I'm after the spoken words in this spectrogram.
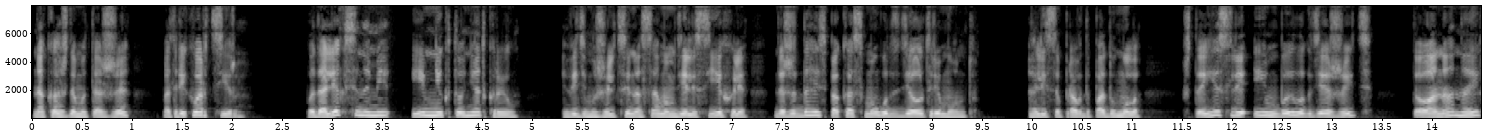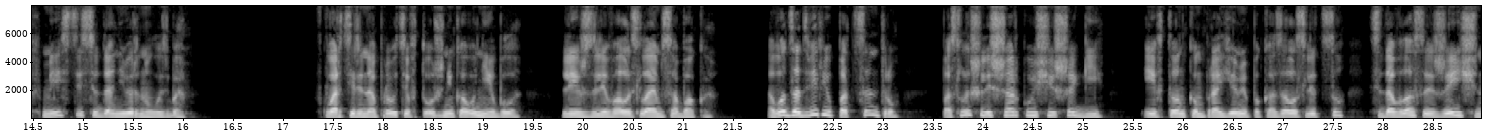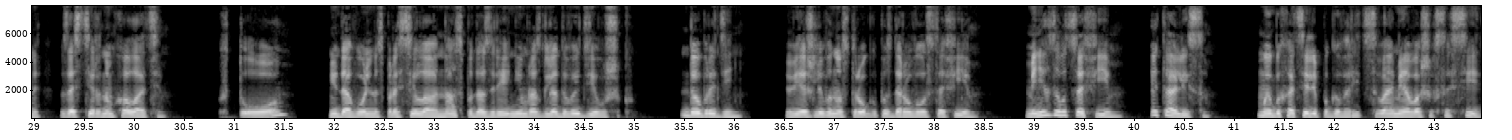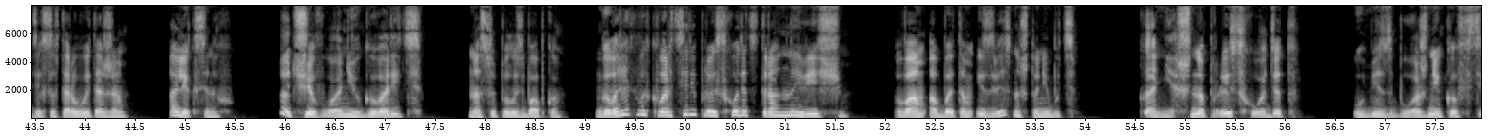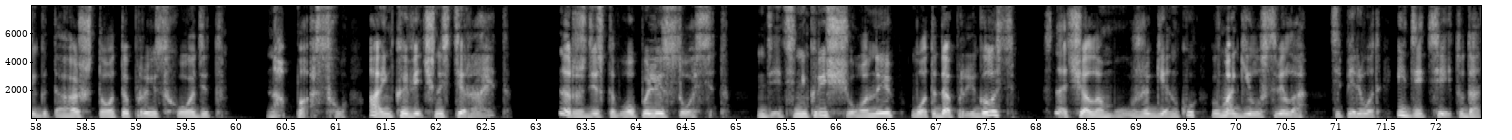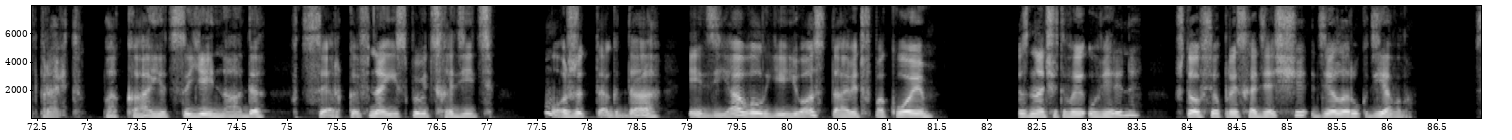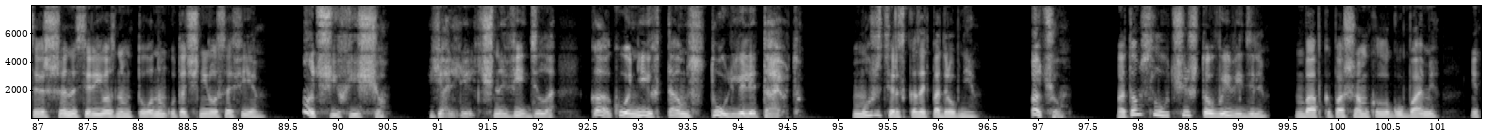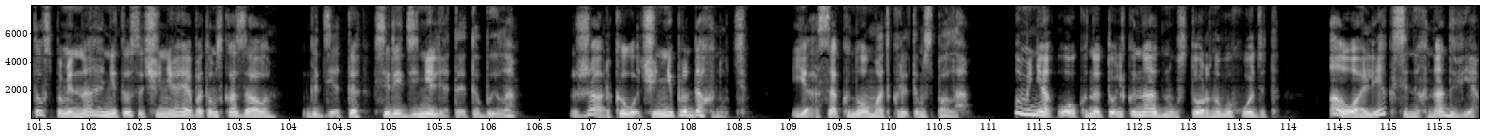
На каждом этаже по три квартиры. Под Алексинами им никто не открыл. Видимо, жильцы на самом деле съехали, дожидаясь, пока смогут сделать ремонт. Алиса, правда, подумала, что если им было где жить, то она на их месте сюда не вернулась бы. В квартире напротив тоже никого не было, лишь заливалась лаем собака. А вот за дверью по центру послышались шаркающие шаги, и в тонком проеме показалось лицо седовласой женщины в застиранном халате. «Кто?» — недовольно спросила она с подозрением, разглядывая девушек. «Добрый день». Вежливо, но строго поздоровалась София. «Меня зовут София. Это Алиса. Мы бы хотели поговорить с вами о ваших соседях со второго этажа, Алексиных». «А чего о них говорить?» — насупилась бабка. «Говорят, в их квартире происходят странные вещи. Вам об этом известно что-нибудь?» «Конечно, происходят. У безбожников всегда что-то происходит. На Пасху Анька вечно стирает. На Рождество пылесосит. Дети не крещеные, вот и допрыгалась. Сначала мужа Генку в могилу свела, теперь вот и детей туда отправит. Покаяться ей надо, в церковь на исповедь сходить. Может, тогда и дьявол ее оставит в покое. Значит, вы уверены, что все происходящее — дело рук дьявола? Совершенно серьезным тоном уточнила София. А чьих еще? Я лично видела, как у них там стулья летают. Можете рассказать подробнее? О чем? О том случае, что вы видели. Бабка пошамкала губами, не то вспоминая, не то сочиняя, а потом сказала. Где-то в середине лета это было. Жарко очень, не продохнуть. Я с окном открытым спала. У меня окна только на одну сторону выходят, а у Алексиных на две.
